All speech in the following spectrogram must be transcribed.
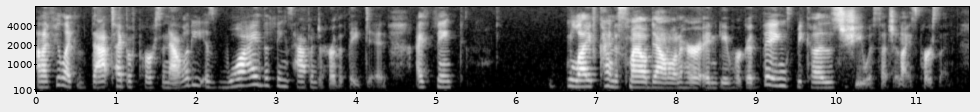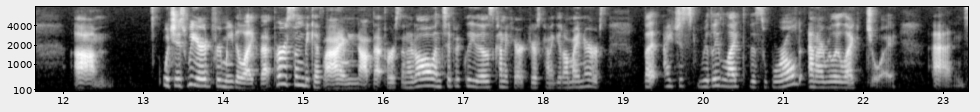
And I feel like that type of personality is why the things happened to her that they did. I think life kind of smiled down on her and gave her good things because she was such a nice person. Um, which is weird for me to like that person because I'm not that person at all and typically those kind of characters kind of get on my nerves. But I just really liked this world and I really liked Joy and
